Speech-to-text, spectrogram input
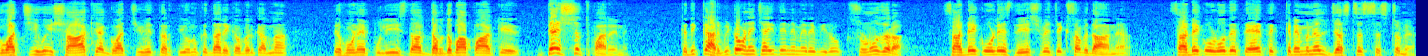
ਗਵਾਚੀ ਹੋਈ ਸ਼ਾਖ ਜਾਂ ਗਵਾਚੀ ਹੋਈ ਧਰਤੀ, ਉਹਨੂੰ ਕਿੱਦਾਂ ਰਿਕਵਰ ਕਰਨਾ? ਤੇ ਹੁਣੇ ਪੁਲਿਸ ਦਾ ਦਬਦਬਾ ਪਾ ਕੇ ਦਹਿਸ਼ਤ ਪਾ ਰਹੇ ਨੇ। ਕਦੀ ਘਰ ਵੀ ਢਾਉਣੇ ਚਾਹੀਦੇ ਨੇ ਮੇਰੇ ਵੀਰੋ? ਸੁਣੋ ਜ਼ਰਾ। ਸਾਡੇ ਕੋਲ ਇਸ ਦੇਸ਼ ਵਿੱਚ ਇੱਕ ਸੰਵਿਧਾਨ ਆ। ਸਾਡੇ ਕੋਲ ਉਹਦੇ ਤਹਿਤ ਕ੍ਰਿਮੀਨਲ ਜਸਟਿਸ ਸਿਸਟਮ ਆ।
